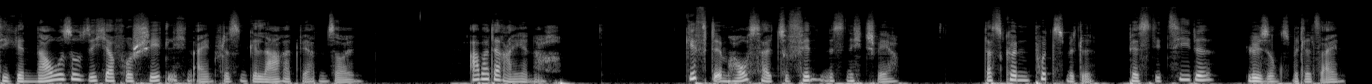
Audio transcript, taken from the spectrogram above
die genauso sicher vor schädlichen Einflüssen gelagert werden sollen. Aber der Reihe nach. Gifte im Haushalt zu finden ist nicht schwer. Das können Putzmittel, Pestizide, Lösungsmittel sein.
